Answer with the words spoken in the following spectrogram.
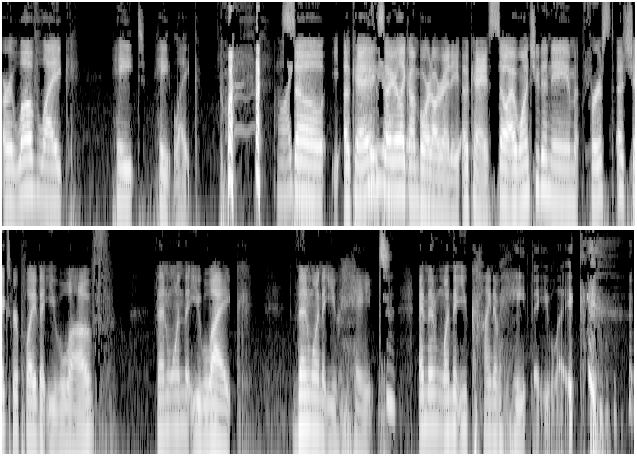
or love like, hate, hate like. Oh, so okay, so you're like on board already. Okay, so I want you to name first a Shakespeare play that you love, then one that you like, then one that you hate, and then one that you kind of hate that you like.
